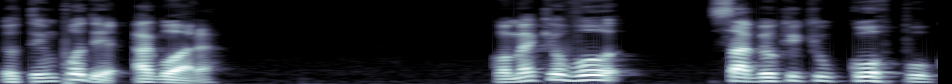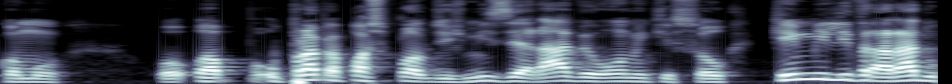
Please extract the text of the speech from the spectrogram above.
eu tenho poder. Agora, como é que eu vou saber o que, que o corpo, como O, o, próprio apóstolo Paulo diz: Miserável homem que sou, quem me livrará do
